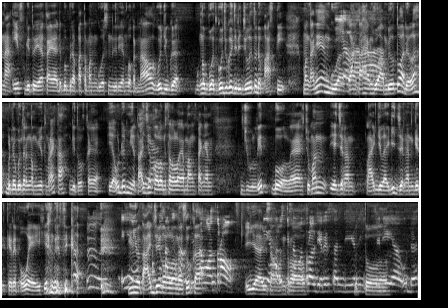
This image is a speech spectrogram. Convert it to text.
naif gitu ya. Kayak ada beberapa teman gue sendiri yang gue kenal, gue juga ngebuat gue juga jadi julid itu udah pasti. Makanya yang gue Iyalah. langkah yang gue ambil tuh adalah bener-bener nge-mute mereka gitu. Kayak ya udah mute aja Iya. kalau misalnya lo emang pengen julid boleh, cuman ya jangan lagi-lagi jangan get carried away ya nggak sih kak? Hmm, iya. Mute aja kalau lo nggak suka. Bisa ngontrol. Iya, bisa harus bisa ngontrol. ngontrol diri sendiri. Betul. Jadi ya udah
